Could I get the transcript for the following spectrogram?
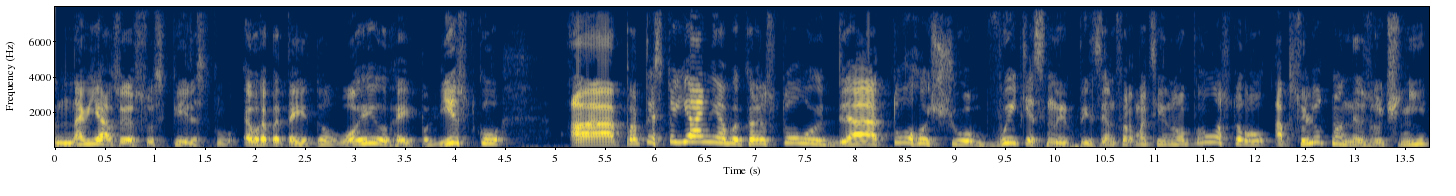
нав'язує суспільству ЛГБТ-ідеологію, гей-повістку, а протистояння використовують для того, щоб витіснити з інформаційного простору абсолютно незручні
